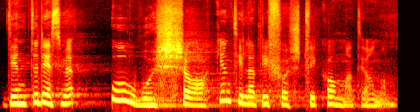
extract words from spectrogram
Det är inte det som är orsaken till att vi först fick komma till honom.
